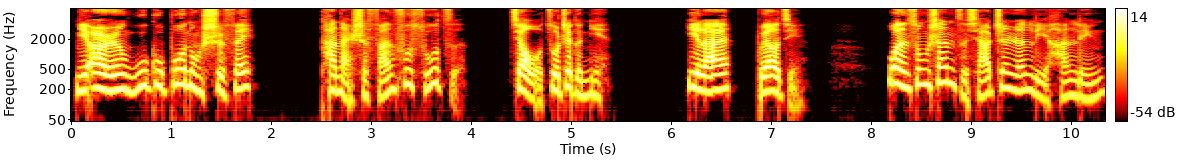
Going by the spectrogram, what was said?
你二人无故拨弄是非，他乃是凡夫俗子，叫我做这个孽。一来不要紧，万松山紫霞真人李寒林。”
